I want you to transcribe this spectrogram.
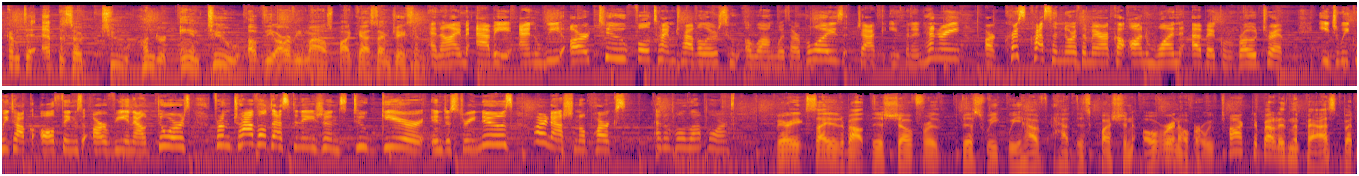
Welcome to episode 202 of the RV Miles podcast. I'm Jason. And I'm Abby, and we are two full time travelers who, along with our boys, Jack, Ethan, and Henry, are crisscrossing North America on one epic road trip. Each week, we talk all things RV and outdoors, from travel destinations to gear, industry news, our national parks, and a whole lot more. Very excited about this show for this week. We have had this question over and over. We've talked about it in the past, but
